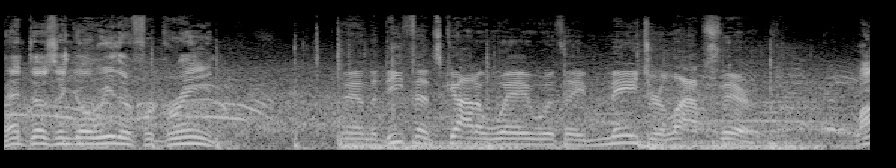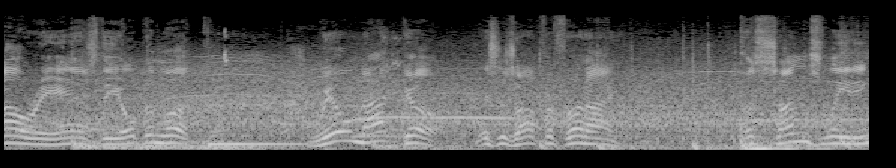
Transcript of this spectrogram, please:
That doesn't go either for Green. And the defense got away with a major lapse there. Lowry has the open look. Will not go. This is off the front eye. The Suns leading.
